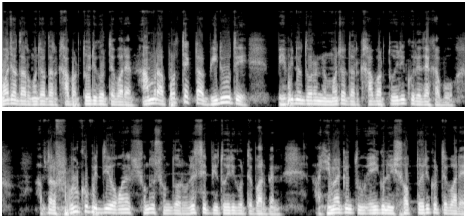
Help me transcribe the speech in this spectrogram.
মজাদার মজাদার খাবার তৈরি করতে পারেন। আমরা প্রত্যেকটা ভিডিওতে বিভিন্ন ধরনের মজাদার খাবার তৈরি করে দেখাবো। আপনারা ফুলকপি দিয়েও অনেক সুন্দর সুন্দর রেসিপি তৈরি করতে পারবেন। হিমা কিন্তু এইগুলি সব তৈরি করতে পারে।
